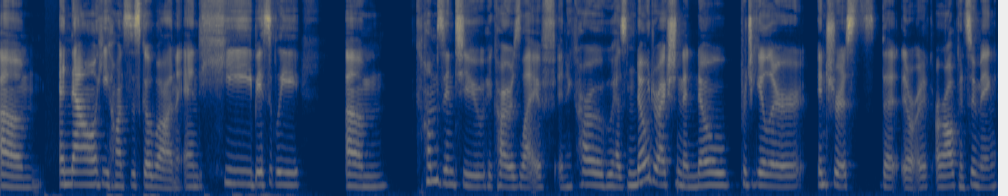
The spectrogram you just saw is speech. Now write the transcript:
um and now he haunts this goban and he basically um comes into Hikaru's life and Hikaru who has no direction and no particular interests that are, are all consuming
